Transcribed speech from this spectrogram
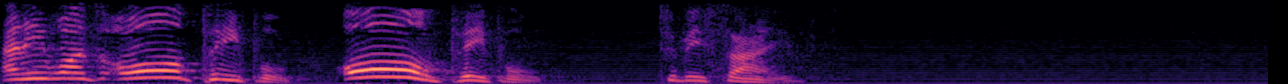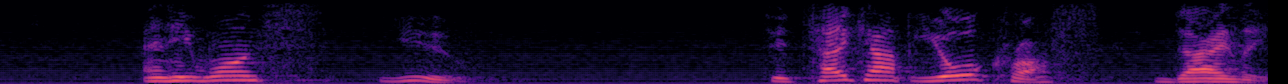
And he wants all people, all people to be saved. And he wants you to take up your cross daily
